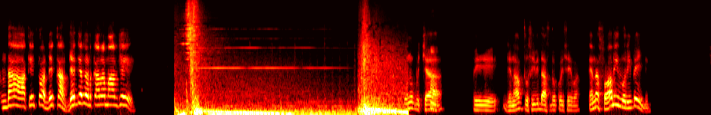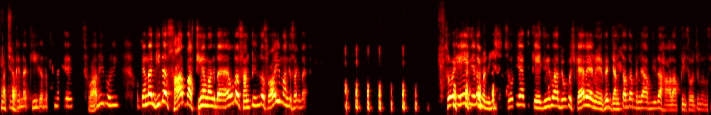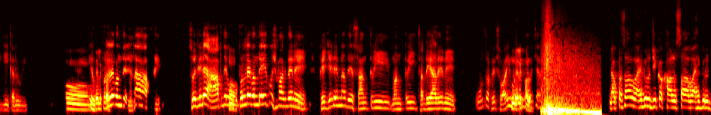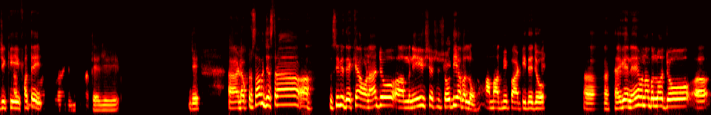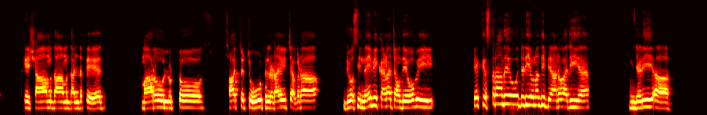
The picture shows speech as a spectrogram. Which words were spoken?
ਬੰਦਾ ਆ ਕੇ ਤੁਹਾਡੇ ਘਰ ਦੇ ਅੱਗੇ ਲੜਕਾਰਾ ਮਾਰ ਜੇ। ਉਹਨੂੰ ਪੁੱਛਿਆ। ਵੀ ਜਨਾਬ ਤੁਸੀਂ ਵੀ ਦੱਸ ਦਿਓ ਕੋਈ ਸੇਵਾ। ਕਹਿੰਦਾ ਸਵਾਹ ਦੀ ਬੋਰੀ ਭੇਜ ਦੇ ਅੱਛਾ। ਕਹਿੰਦਾ ਕੀ ਗੱਲ ਕਹਿੰਦਾ ਕਿ ਸਵਾਹ ਦੀ ਬੋਰੀ। ਉਹ ਕਹਿੰਦਾ ਜਿਹਦਾ ਸਾਹ ਪਾਥੀਆਂ ਮੰਗਦਾ ਹੈ ਉਹਦਾ ਸੰਤਰੀ ਦਾ ਸਵਾਹ ਹੀ ਮੰਗ ਸਕਦਾ ਹੈ। ਸੋ ਇਹ ਜਿਹੜਾ ਮਨੀਸ਼ ਸਿਸੋਦੀਆ ਤੇ ਕੇਜਰੀਵਾਲ ਜੋ ਕੁਝ ਕਹਿ ਰਹੇ ਨੇ ਫਿਰ ਜਨਤਾ ਤਾਂ ਪੰਜਾਬ ਦੀ ਦਾ ਹਾਲ ਆਪੀ ਸੋਚ ਲਓ ਤੁਸੀਂ ਕੀ ਕਰੂਗੀ? ਇਹ ਹੂੰ ਬਿਲਕੁਲ। ਉੱਪਰਲੇ ਬੰਦੇ ਨੇ ਨਾ ਆਪਦੇ। ਸੋ ਜਿਹੜੇ ਆਪ ਦੇ। ਉੱਪਰਲੇ ਬੰਦੇ ਇਹ ਕੁਝ ਮੰਗਦੇ ਨੇ ਫਿਰ ਜਿਹੜੇ ਇਹਨਾਂ ਦੇ ਸੰਤਰੀ ਮੰਤਰੀ ਥੱਲੇ ਵਾਲੇ ਨੇ ਉਹ ਤਾਂ ਫਿਰ ਸਵਾਈ ਬਿਲਕੁਲ। ਵਿਚਾਰੇ। ਡਾਕਟਰ ਸਾਹਿਬ ਵਾਹਿਗੁਰੂ ਜੀ ਕਾ ਖਾਲਸਾ ਵਾਹਿਗੁਰੂ ਜੀ ਕੀ ਫਤਿਹ। ਫਤਿਹ ਜੀ। ਅਹ ਡਾਕਟਰ ਸਾਹਿਬ ਜਿਸ ਤਰ੍ਹਾਂ ਤੁਸੀਂ ਵੀ ਦੇਖਿਆ ਹੋਣਾ ਜੋ ਮਨੀਸ਼ ਸਸ਼ੋਦੀਆ ਵੱਲੋਂ ਆਮ ਆਦਮੀ ਪਾਰਟੀ ਦੇ ਜੋ ਅਹ, ਹੈਗੇ ਨੇ ਉਹਨਾਂ ਵੱਲੋਂ ਜੋ ਕਿ ਸ਼ਾਮ ਦਾਮ ਦੰਡ ਭੇਦ ਮਾਰੋ ਲੁੱਟੋ ਸੱਚ ਝੂਠ ਲੜਾਈ ਝਗੜਾ ਜੋ ਅਸੀਂ ਨਹੀਂ ਵੀ ਕਹਿਣਾ ਚਾਹੁੰਦੇ ਉਹ ਵੀ ਕਿ ਕਿਸ ਤਰ੍ਹਾਂ ਦੇ ਉਹ ਜਿਹੜੀ ਉਹਨਾਂ ਦੀ ਬਿਆਨਬਾਜ਼ੀ ਹੈ ਜਿਹੜੀ ਅਹ,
